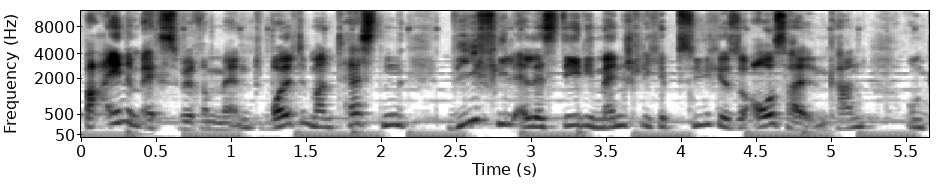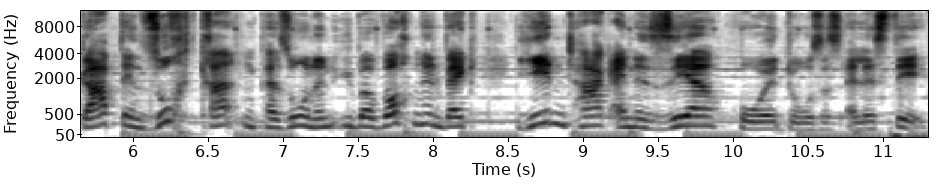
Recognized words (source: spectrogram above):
Bei einem Experiment wollte man testen, wie viel LSD die menschliche Psyche so aushalten kann und gab den suchtkranken Personen über Wochen hinweg jeden Tag eine sehr hohe Dosis LSD.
